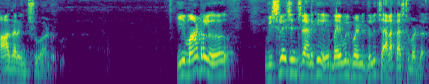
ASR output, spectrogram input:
ఆదరించువాడు. ఈ మాటలు విశ్లేషించడానికి బైబిల్ పండితులు చాలా కష్టపడ్డారు.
